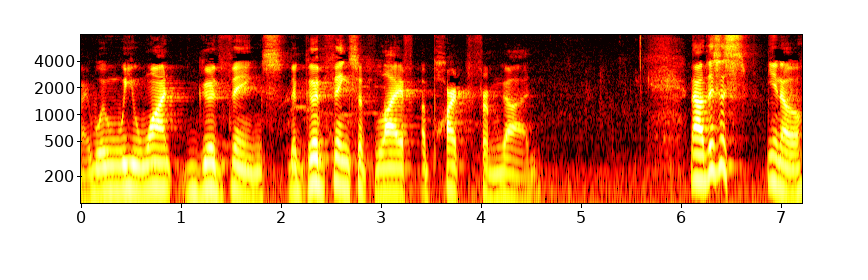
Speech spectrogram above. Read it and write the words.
Right? When we want good things, the good things of life apart from God. Now, this is, you know,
